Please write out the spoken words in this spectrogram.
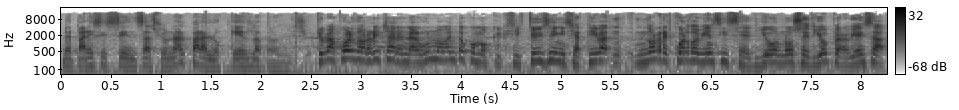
me parece sensacional para lo que es la transmisión. Yo me acuerdo, Richard, en algún momento como que existió esa iniciativa, no recuerdo bien si se dio o no se dio, pero había esa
